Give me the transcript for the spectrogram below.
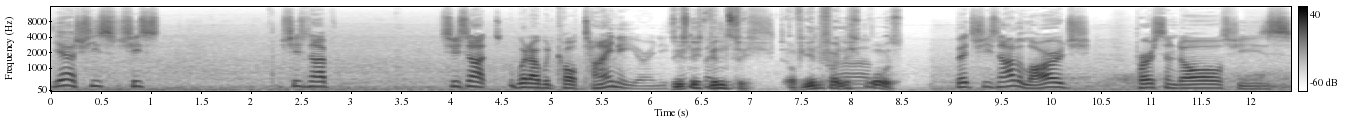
yeah, she's she's she's not she's not what I would call tiny or anything. Sie ist nicht winzig, auf jeden Fall nicht groß. but she's not a large person at all. She's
